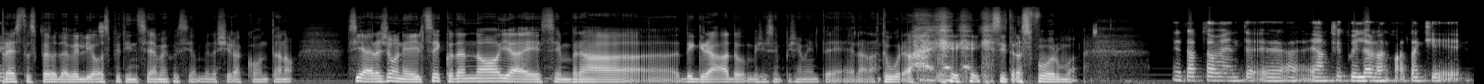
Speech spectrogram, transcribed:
presto spero di averli ospiti insieme così almeno ci raccontano. Sì, hai ragione, il secco dà noia e sembra degrado, invece semplicemente è la natura che, che si trasforma. Esattamente, e anche quella è una cosa che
